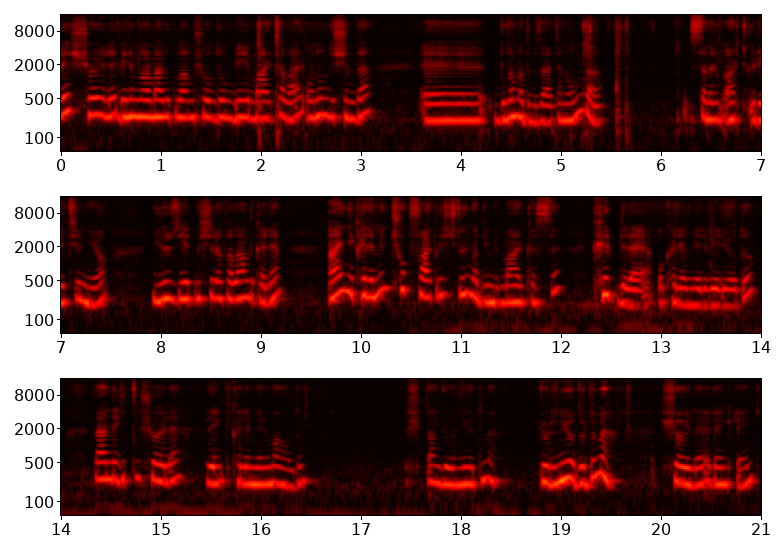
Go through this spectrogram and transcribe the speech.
Ve şöyle benim normalde kullanmış olduğum bir marka var. Onun dışında eee, bulamadım zaten onu da. Sanırım artık üretilmiyor. 170 lira falandı kalem. Aynı kalemin çok farklı hiç duymadığım bir markası 40 liraya o kalemleri veriyordu. Ben de gittim şöyle renkli kalemlerimi aldım. Işıktan görünüyor değil mi? Görünüyordur değil mi? Şöyle renk renk.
